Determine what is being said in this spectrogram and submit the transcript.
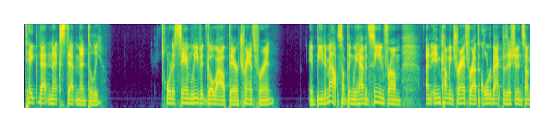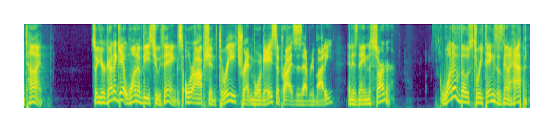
take that next step mentally? Or does Sam Leavitt go out there, transfer in, and beat him out? Something we haven't seen from an incoming transfer at the quarterback position in some time. So you're going to get one of these two things. Or option three, Trenton Bourguet surprises everybody and is named the starter. One of those three things is going to happen.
